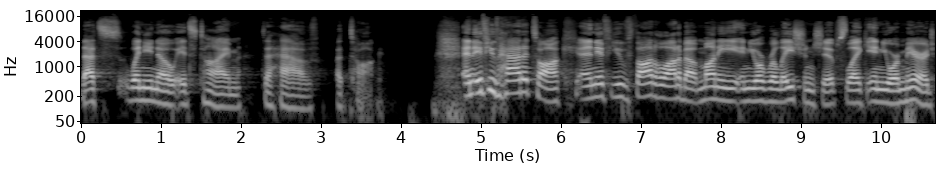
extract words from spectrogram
That's when you know it's time to have a talk. And if you've had a talk and if you've thought a lot about money in your relationships, like in your marriage,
